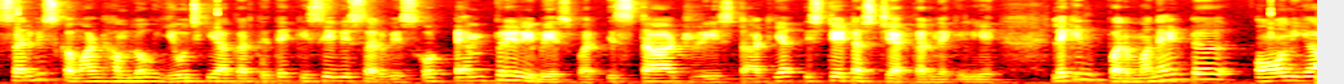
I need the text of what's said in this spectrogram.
सर्विस कमांड हम लोग यूज़ किया करते थे किसी भी सर्विस को टेम्परेरी बेस पर स्टार्ट रीस्टार्ट या स्टेटस चेक करने के लिए। लेकिन परमानेंट ऑन या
